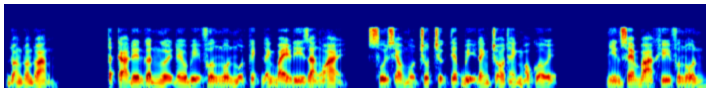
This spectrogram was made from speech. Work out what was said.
Đoàn đoàn đoàn tất cả đến gần người đều bị phương nôn một kích đánh bay đi ra ngoài, xui xẻo một chút trực tiếp bị đánh cho thành máu cối nhìn xem ba khí phương nôn,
